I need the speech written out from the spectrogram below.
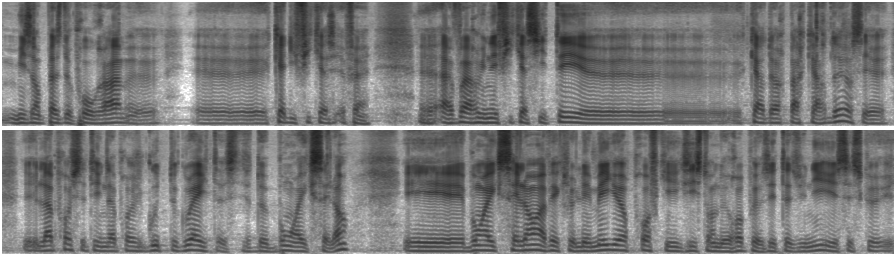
mise en place de programmes euh, euh, avoir une efficacité euh, quart d'heure par quart d'heure. L'approche, c'était une approche good to great, c'était de bon à excellent. Et bon à excellent avec les meilleurs profs qui existent en Europe et aux États-Unis, et c'est ce que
